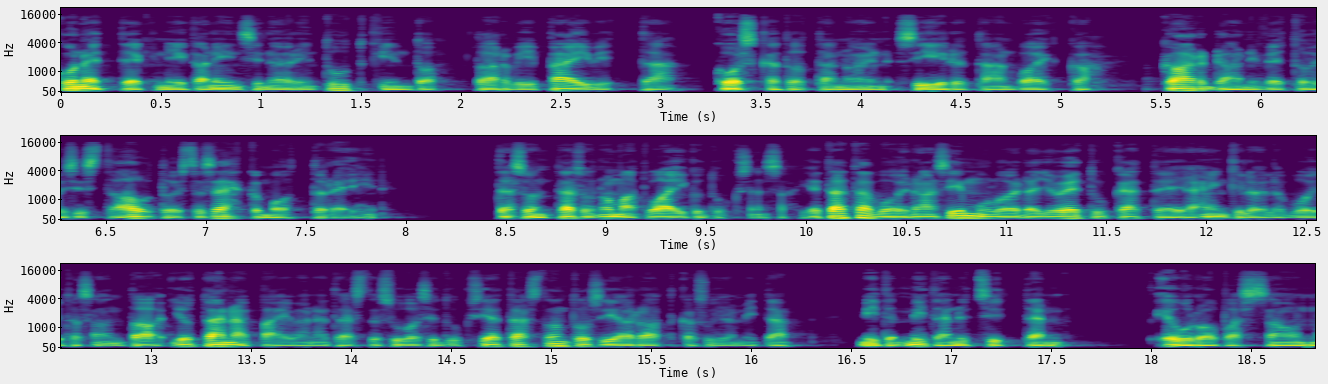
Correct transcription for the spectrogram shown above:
konetekniikan insinöörin tutkinto tarvii päivittää, koska tota noin, siirrytään vaikka kardaanivetoisista autoista sähkömoottoreihin. Tässä on, tässä on omat vaikutuksensa. Ja tätä voidaan simuloida jo etukäteen ja henkilöille voitaisiin antaa jo tänä päivänä tästä suosituksia. Tästä on tosiaan ratkaisuja, mitä, mitä, mitä nyt sitten Euroopassa on,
